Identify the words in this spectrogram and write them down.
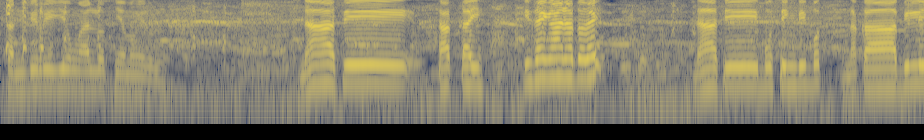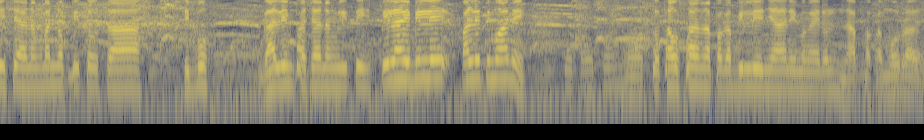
Sanbiri yung alot niya mga idol. Na si Tatay. Kinsay nga na to tay? Na si Busing Bibot. Nakabili siya ng manok dito sa Cebu. Galing pa siya ng Liti. Pila ibili? Palit mo ani? 2,000. Oh, 2,000 na pagabili niya ni mga idol. Napakamura. Oh,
